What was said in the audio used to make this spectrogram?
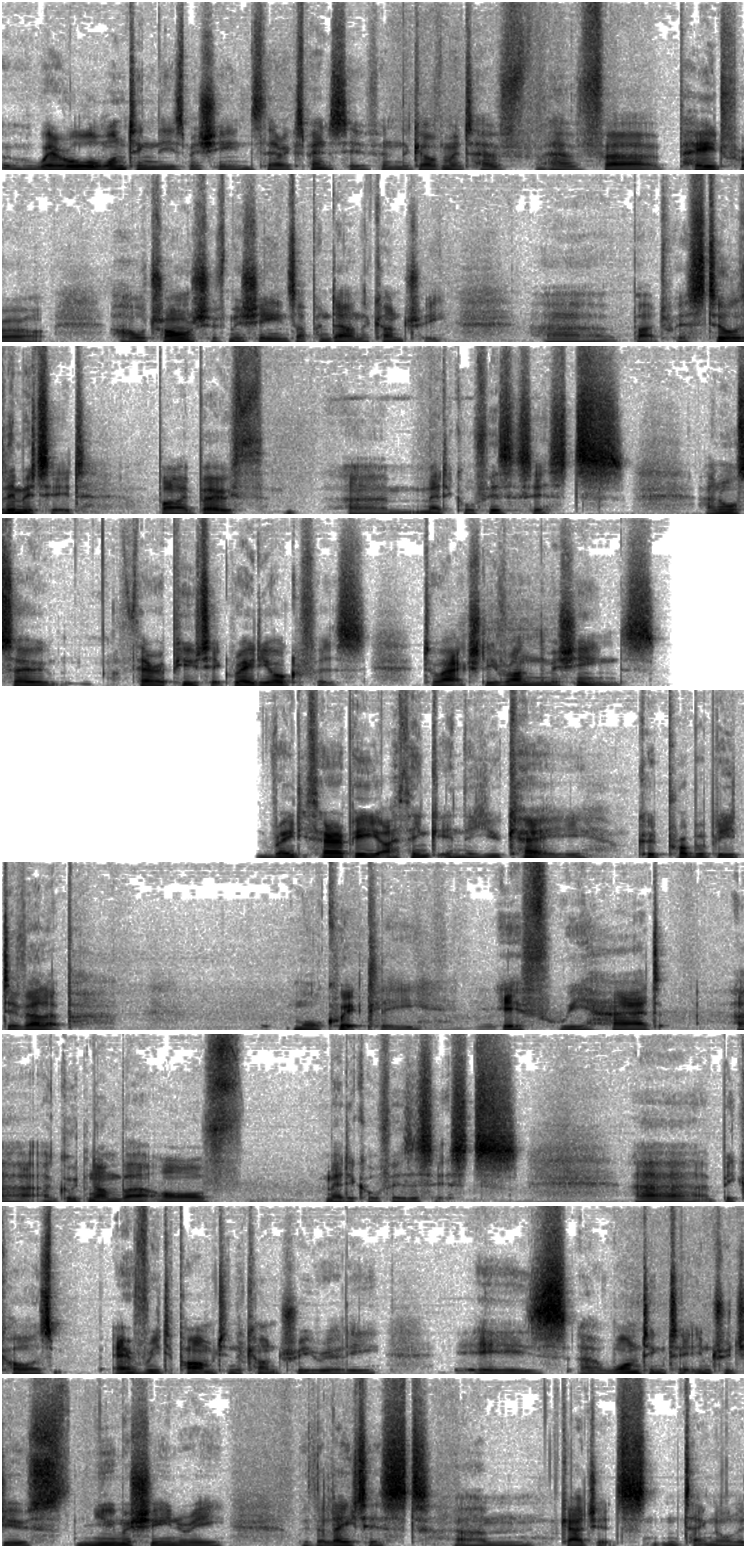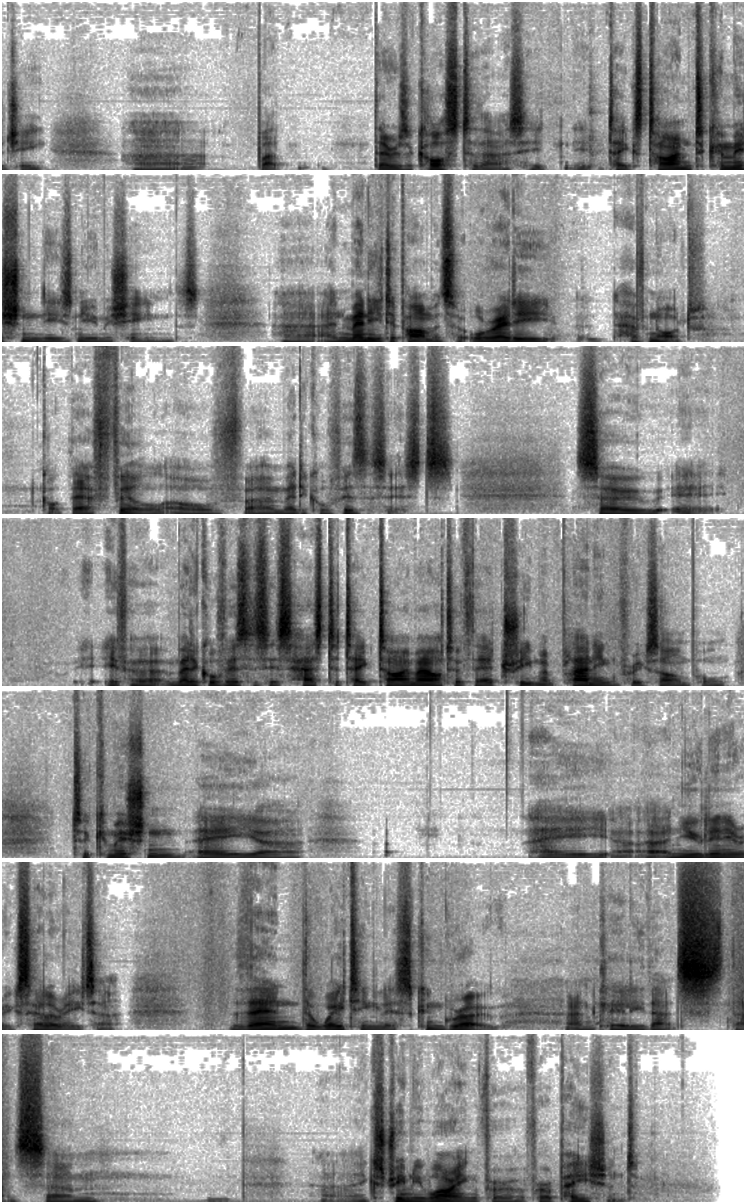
we're all wanting these machines. They're expensive, and the government have have uh, paid for a, whole tranche of machines up and down the country. Uh, but we're still limited by both um, medical physicists and also therapeutic radiographers to actually run the machines. Radiotherapy, I think, in the UK could probably develop more quickly if we had uh, a good number of medical physicists, uh, because every department in the country really is uh, wanting to introduce new machinery with the latest um, gadgets and technology. Uh, but there is a cost to that. It, it, takes time to commission these new machines, uh, and many departments already have not got their fill of uh, medical physicists. So, uh, if a medical physicist has to take time out of their treatment planning, for example, to commission a uh, a, a new linear accelerator, then the waiting list can grow, and clearly that's that's um, uh, extremely worrying for for a patient.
